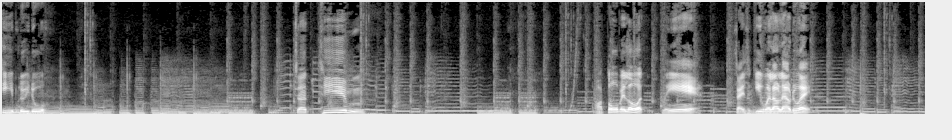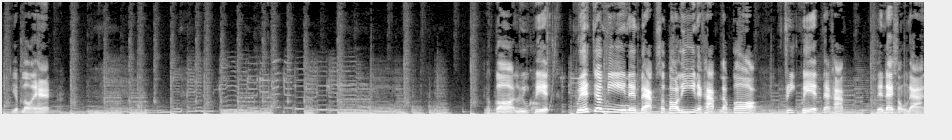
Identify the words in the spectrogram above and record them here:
ทีมดูดู จัดทีม ออโต้ไปโลด นี่ ใส่สกิลมาเราแล้วด้วย เรียบร้อยฮะแล้วก็ลุยเควส เควสจะมีในแบบสตอรี่นะครับ แล้วก็ฟรีเควสนะครับ เล่นได้ 2 ด่าน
